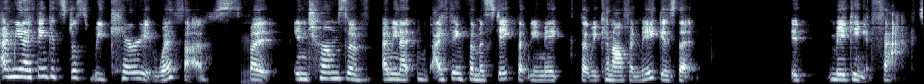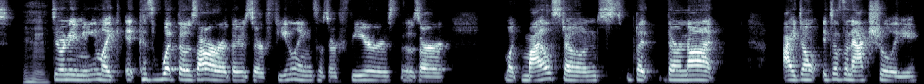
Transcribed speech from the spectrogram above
I mean, I think it's just we carry it with us. Mm. But in terms of, I mean, I, I think the mistake that we make, that we can often make, is that it making it fact. Mhm. Do you know what I mean? Like, because what those are, those are feelings, those are fears, those are like milestones, but they're not. I don't. It doesn't actually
